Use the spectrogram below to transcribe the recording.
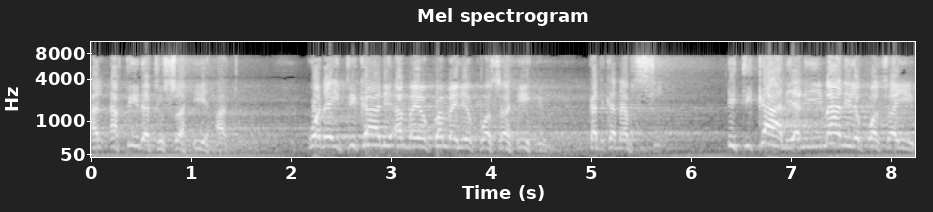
al-aqidatu sahihatu kuwa na itikadi ambayo kwamba iliyokuwa sahihi katika nafsi. Itikadi yani imani iliyokuwa sahihi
